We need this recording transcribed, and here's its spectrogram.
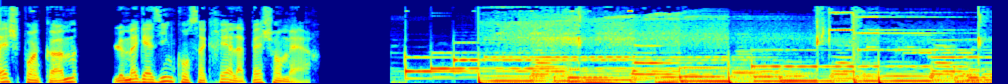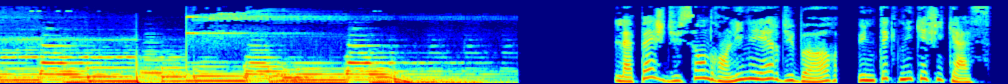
pêche.com, le magazine consacré à la pêche en mer. La pêche du cendre en linéaire du bord, une technique efficace.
